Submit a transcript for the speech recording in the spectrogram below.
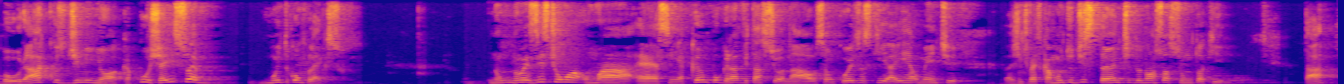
Buracos de minhoca. Puxa, isso é muito complexo. Não, não existe uma, uma é, assim, é campo gravitacional, são coisas que aí realmente a gente vai ficar muito distante do nosso assunto aqui, tá?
